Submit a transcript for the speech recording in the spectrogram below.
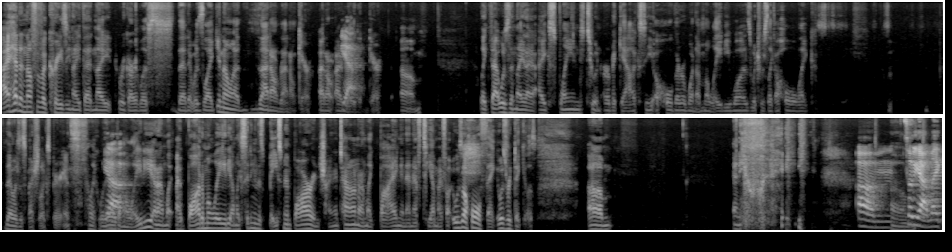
I had enough of a crazy night that night, regardless, that it was like, you know what, I don't, I don't care. I don't, I Yeah. really didn't care. Um, like that was the night I, I explained to an Urbit Galaxy a holder what a Milady was, which was like a whole like. That was a special experience. Like, was yeah. like a. Milady? And I'm like, I bought a Milady. I'm like sitting in this basement bar in Chinatown. I'm like buying an NFT on my phone. It was a whole thing. It was ridiculous. Um. Anyway, Um, so Um, yeah, like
